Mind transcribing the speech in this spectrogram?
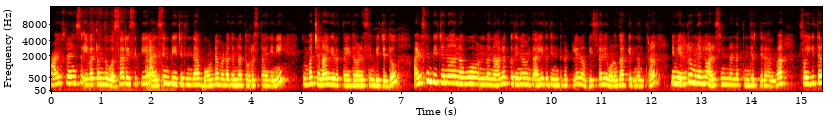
ಹಾಯ್ ಫ್ರೆಂಡ್ಸ್ ಇವತ್ತೊಂದು ಹೊಸ ರೆಸಿಪಿ ಹಲಸಿನ ಬೀಜದಿಂದ ಬೋಂಡ ಮಾಡೋದನ್ನು ತೋರಿಸ್ತಾ ಇದ್ದೀನಿ. ತುಂಬ ಚೆನ್ನಾಗಿರುತ್ತೆ ಇದು ಅಳಸಿನ ಬೀಜದ್ದು. ಅಳಸಿನ ಬೀಜನ ನಾವು ಒಂದು ನಾಲ್ಕು ದಿನ, ಒಂದು ಐದು ದಿನಗಟ್ಟಲೆ ನಾವು ಬಿಸಿಲಲ್ಲಿ ಒಣಗಾಕಿದ ನಂತರ ನಿಮ್ಮ ಎಲ್ಲರ ಮನೆಯಲ್ಲೂ ಅಳಸಿನ ಹಣ್ಣು ತಿಂದಿರ್ತೀರ ಅಲ್ವಾ? ಸೊ ಈ ಥರ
